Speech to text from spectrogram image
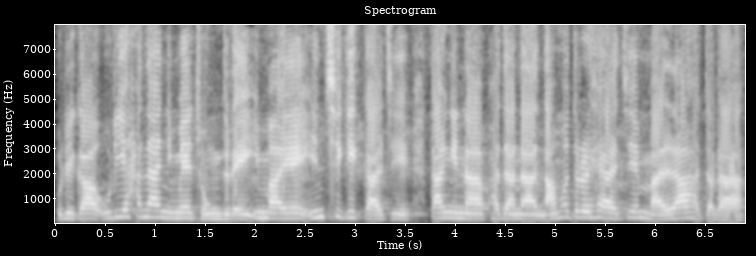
우리가 우리 하나님의 종들의 이마에 인치기까지 땅이나 바다나 나무들을 해하지 말라 하더라.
